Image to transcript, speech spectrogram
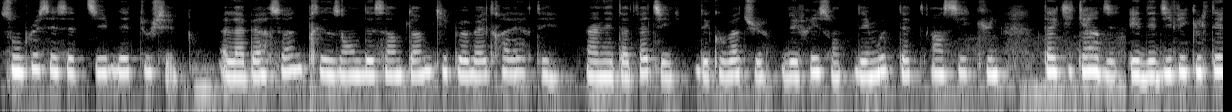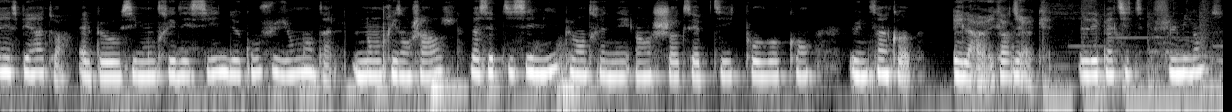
sont plus susceptibles d'être touchées. La personne présente des symptômes qui peuvent être alertés un état de fatigue, des couvertures, des frissons, des maux de tête ainsi qu'une tachycardie et des difficultés respiratoires. Elle peut aussi montrer des signes de confusion mentale. Non prise en charge, la septicémie peut entraîner un choc septique provoquant une syncope et l'arrêt cardiaque. L'hépatite fulminante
